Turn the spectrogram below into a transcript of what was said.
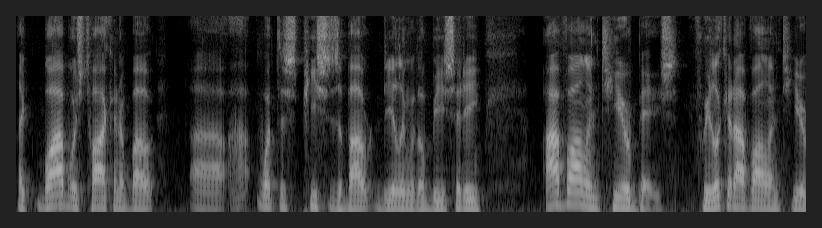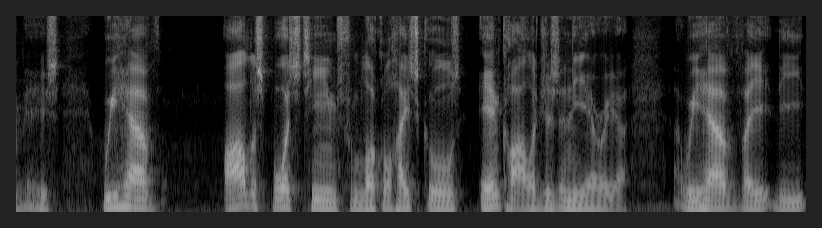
like Bob was talking about, uh, what this piece is about dealing with obesity. Our volunteer base, if we look at our volunteer base, we have all the sports teams from local high schools and colleges in the area. We have uh, the,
